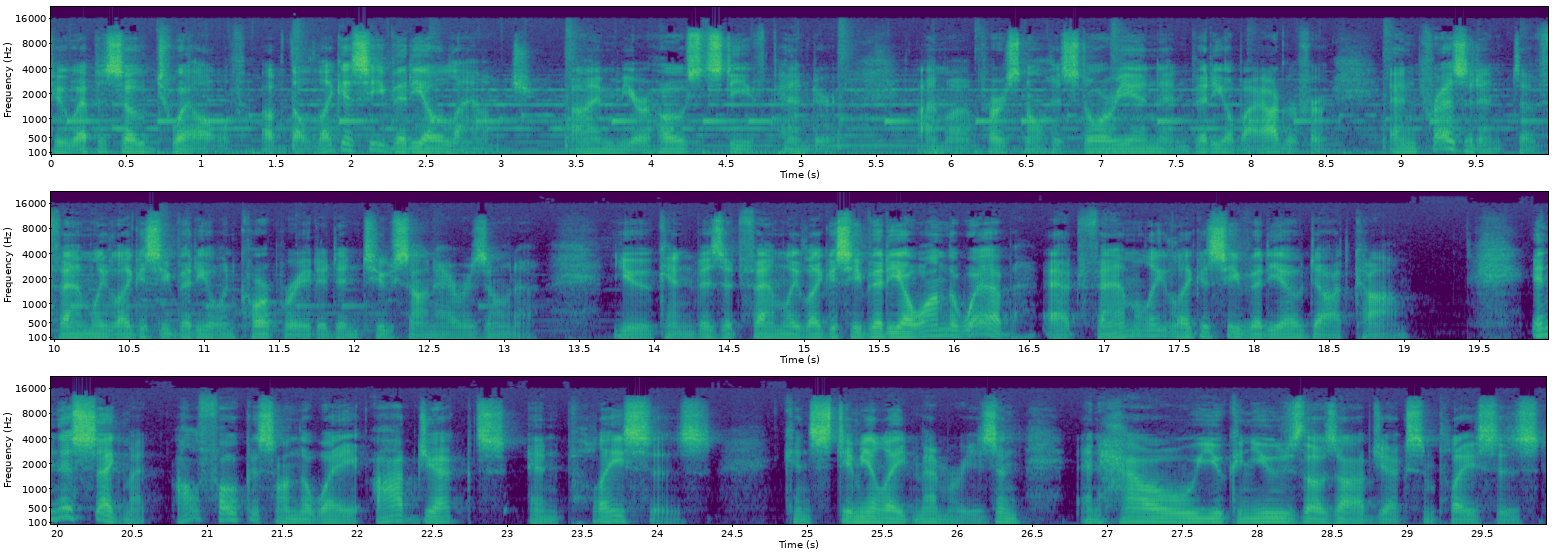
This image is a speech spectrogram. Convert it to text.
to episode 12 of the Legacy Video Lounge. I'm your host, Steve Pender. I'm a personal historian and video biographer and president of Family Legacy Video Incorporated in Tucson, Arizona. You can visit Family Legacy Video on the web at familylegacyvideo.com. In this segment, I'll focus on the way objects and places can stimulate memories and, and how you can use those objects and places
